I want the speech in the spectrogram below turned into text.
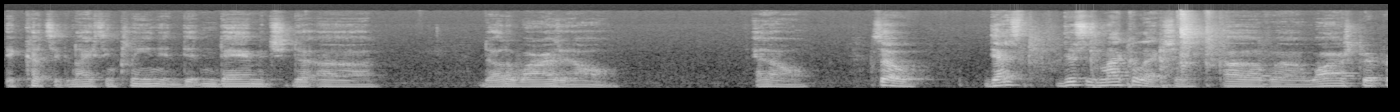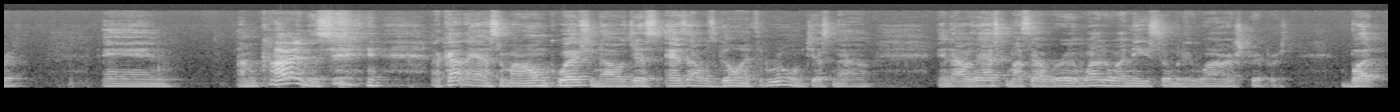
It cuts it nice and clean. It didn't damage the uh, the other wires at all, at all. So that's this is my collection of uh, wire stripper, and I'm kind of I kind of answered my own question. I was just as I was going through them just now, and I was asking myself earlier, why do I need so many wire strippers? But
